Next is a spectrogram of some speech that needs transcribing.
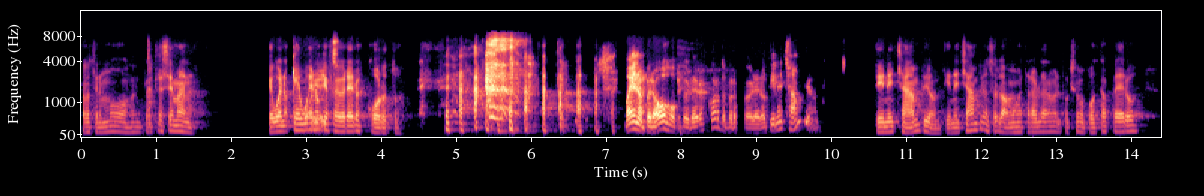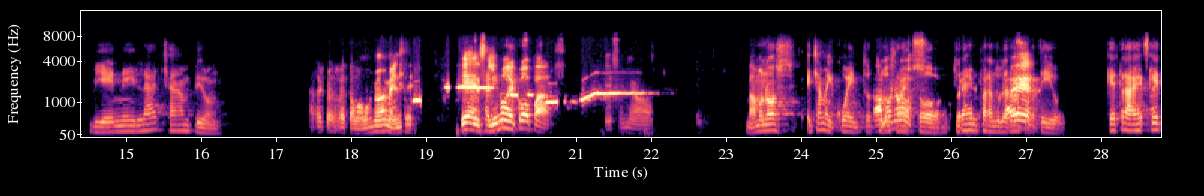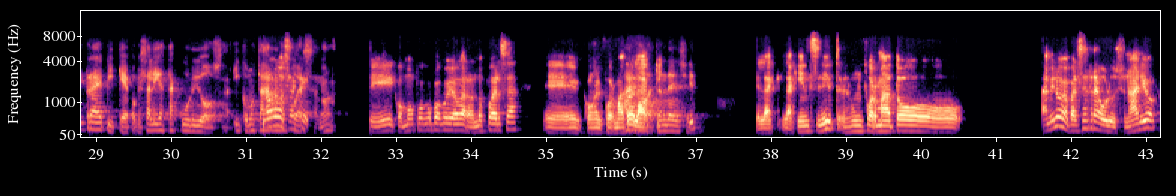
Los tenemos entre tres semanas. Qué bueno, qué bueno que febrero es corto. bueno, pero ojo, febrero es corto, pero febrero tiene Champions. Tiene Champions, tiene Champions, se lo vamos a estar hablando en el próximo podcast, pero viene la Champions. Retomamos nuevamente. Bien, salimos de copas. Sí, señor. Vámonos, échame el cuento. Tú lo sabes Vámonos. todo. Tú eres el farandulero A ver. deportivo. ¿Qué trae, ¿Qué trae Piqué? Porque esa liga está curiosa. ¿Y cómo está No, agarrando fuerza, no? Sí, como poco a poco iba agarrando fuerza eh, con el formato Ah, de la, tendencia. de la, la Kings League. Es un formato, a mí lo que me parece revolucionario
